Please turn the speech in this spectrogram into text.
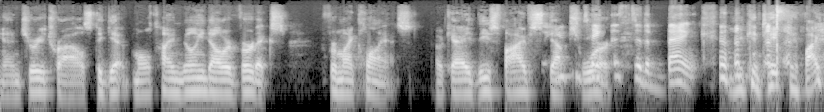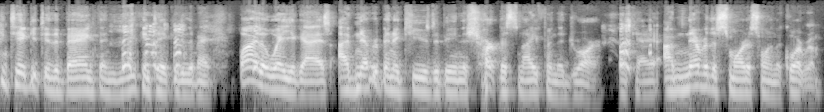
and jury trials to get multi-million dollar verdicts for my clients. Okay, these five steps you work. Take this to the bank. you can take if I can take it to the bank, then you can take it to the bank. By the way, you guys, I've never been accused of being the sharpest knife in the drawer. Okay, I'm never the smartest one in the courtroom.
